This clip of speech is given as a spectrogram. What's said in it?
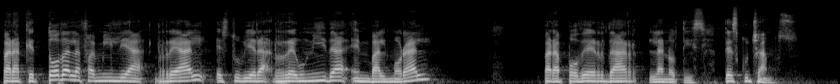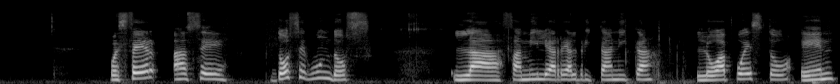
para que toda la familia real estuviera reunida en Balmoral para poder dar la noticia. Te escuchamos. Pues Fer, hace dos segundos la familia real británica lo ha puesto en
